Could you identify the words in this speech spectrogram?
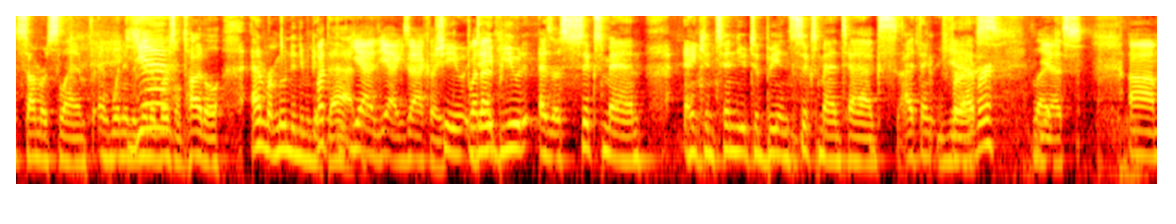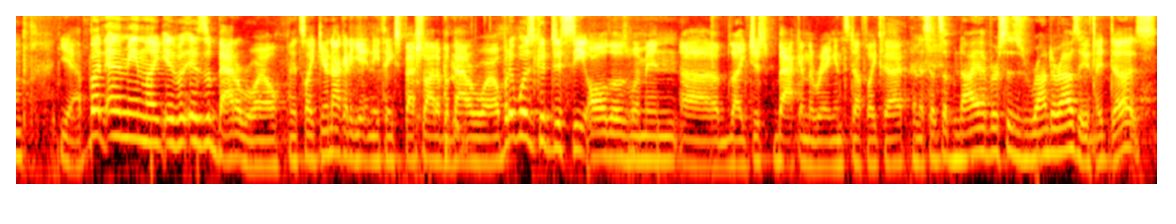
SummerSlam and winning the Yeah. Universal title. Ember Moon didn't even get but that. yeah, yeah, exactly. She but debuted as a six man and continued to be in six man tags. I think forever. Yes. Like, yes. Um, yeah, but I mean, like, it, it's a battle royal. It's like you're not gonna get anything special out of a battle royal, but it was good to see all those women, uh, like, just back in the ring and stuff like that. And it sets up Nia versus Ronda Rousey. It does.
